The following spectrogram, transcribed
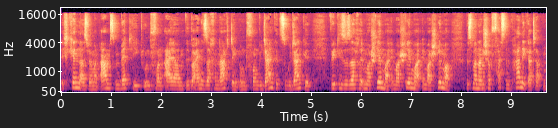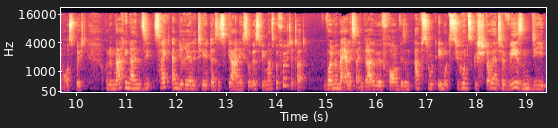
Ich kenne das, wenn man abends im Bett liegt und von ähm, über eine Sache nachdenkt und von Gedanke zu Gedanke wird diese Sache immer schlimmer, immer schlimmer, immer schlimmer, bis man dann schon fast in Panikattacken ausbricht. Und im Nachhinein zeigt einem die Realität, dass es gar nicht so ist, wie man es befürchtet hat. Wollen wir mal ehrlich sein, gerade wir Frauen, wir sind absolut emotionsgesteuerte Wesen, die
